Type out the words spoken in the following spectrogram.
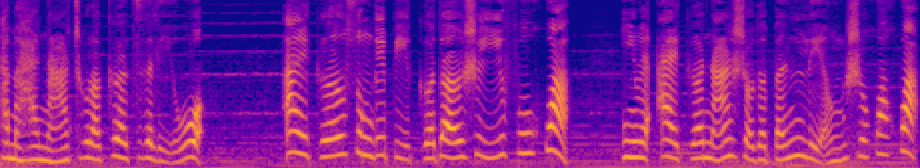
他们还拿出了各自的礼物，艾格送给比格的是一幅画，因为艾格拿手的本领是画画，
